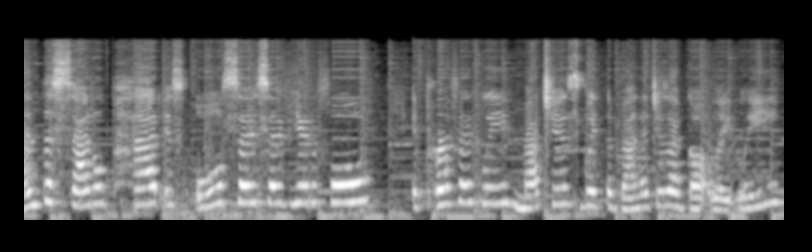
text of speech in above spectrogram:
And the saddle pad is also so beautiful. It perfectly matches with the bandages I've got lately.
